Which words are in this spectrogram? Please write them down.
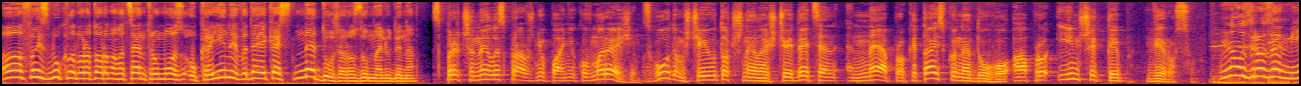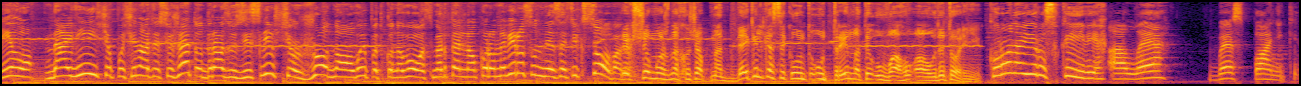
А Фейсбук лабораторного центру МОЗ України веде якась не дуже розумна людина. Спричинили справжню паніку в мережі. Згодом ще й уточнили, що йдеться не про китайську недугу, а про інший тип вірусу. Ну зрозуміло, навіщо починати сюжет одразу зі слів, що жодного випадку нового смертельного коронавірусу не зафіксовано. Якщо можна хоча б на декілька секунд утримати увагу аудиторії. Коронавірус в Києві, але без паніки.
